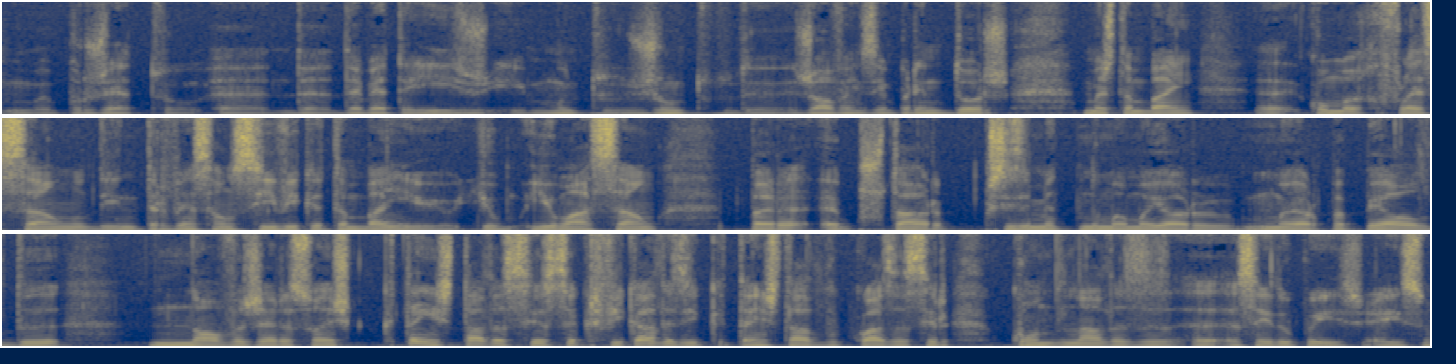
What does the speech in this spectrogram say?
hum, projeto uh, da, BTI e muito junto de jovens empreendedores, mas também uh, com uma reflexão de intervenção cívica também e, e, uma ação para apostar precisamente numa maior maior papel de novas gerações que têm estado a ser sacrificadas e que têm estado quase a ser condenadas a, a sair do país, é isso?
